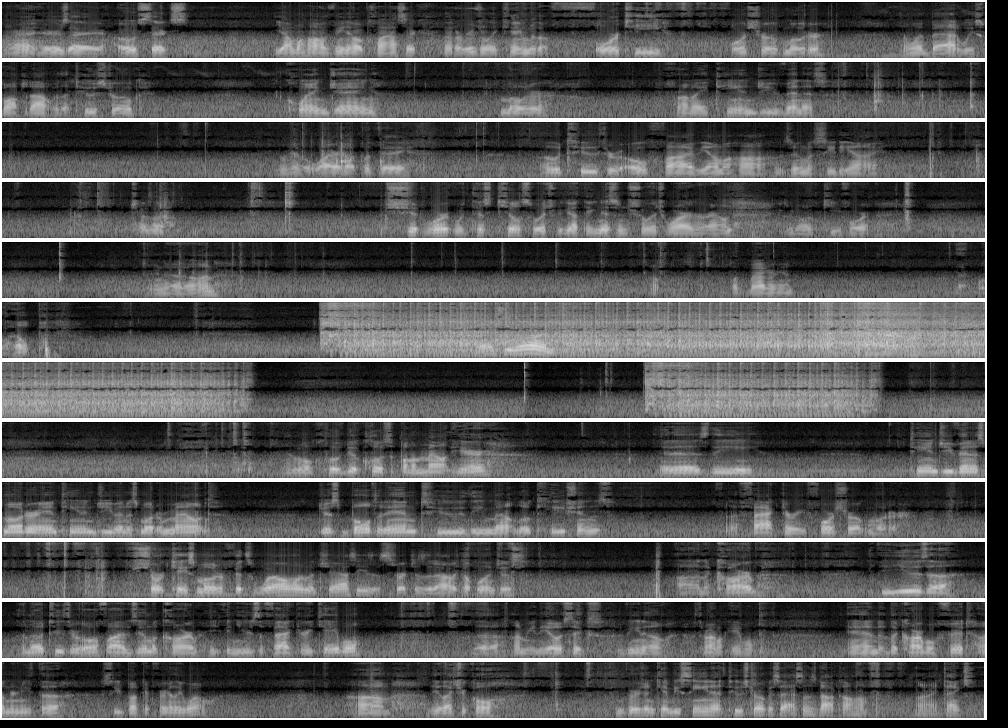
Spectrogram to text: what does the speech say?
Alright, here's a 06 Yamaha Vino Classic that originally came with a 4T four-stroke motor that went bad. We swapped it out with a two-stroke Quang Jang motor from a TNG Venice. And we have it wired up with a 02 through 05 Yamaha Zuma CDI which has a should work with this kill switch. We got the ignition switch wired around because we don't have a key for it. Turn that on. Oh, plug battery in. That will help. Fancy run. And we'll do a close up on the mount here. It is the TNG Venice motor and TNG Venice motor mount just bolted into the mount locations for the factory four-stroke motor. Short case motor fits well in the chassis. It stretches it out a couple inches. On the carb, you use a an 02 through 05 Zuma carb. You can use the factory cable, the I mean the 06 Vino throttle cable, and the carb will fit underneath the seat bucket fairly well. Um, the electrical conversion can be seen at twostrokeassassins.com. Alright, thanks.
